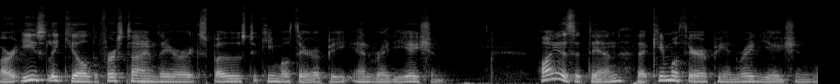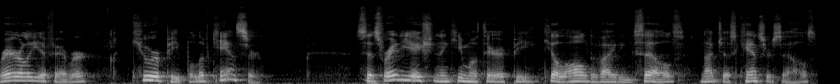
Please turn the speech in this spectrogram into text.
are easily killed the first time they are exposed to chemotherapy and radiation. Why is it then that chemotherapy and radiation rarely, if ever, cure people of cancer? Since radiation and chemotherapy kill all dividing cells, not just cancer cells,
